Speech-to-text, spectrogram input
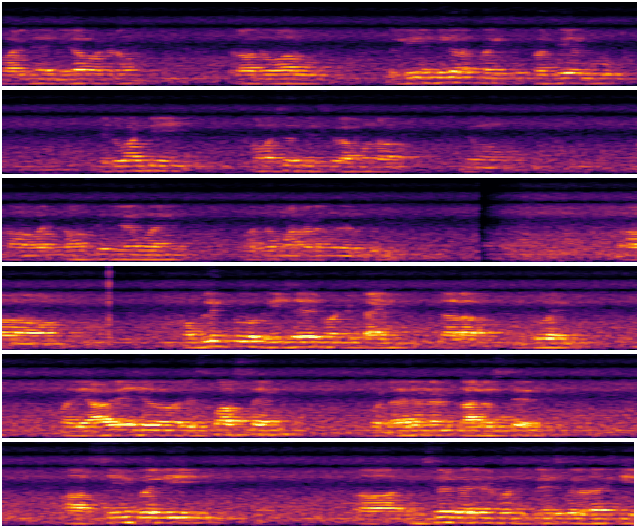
వారి మీద నిఘా పెట్టడం తర్వాత వారు వెళ్ళి ఎన్నికల ప్రక్రియకు ఎటువంటి సమస్యలు తీసుకురాకుండా మేము వారి కౌన్సిలింగ్ చేయడం కానీ వారితో మాట్లాడడం జరుగుతుంది. పబ్లిక్ రీచ్ అయ్యేటువంటి టైం చాలా ఇంప్రూవ్ అయింది. మరి యావరేజ్ రెస్పాన్స్ టైం ఒక డైరెక్ట్ కాల్ వస్తే ఆ సీన్కి వెళ్ళి ఇన్సిడెంట్ జరిగినటువంటి ప్లేస్ వెళ్ళడానికి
